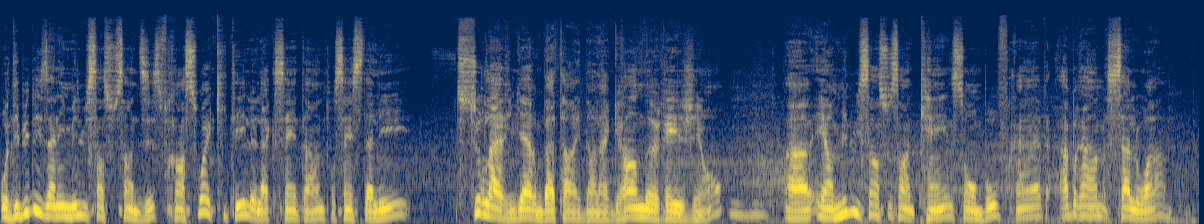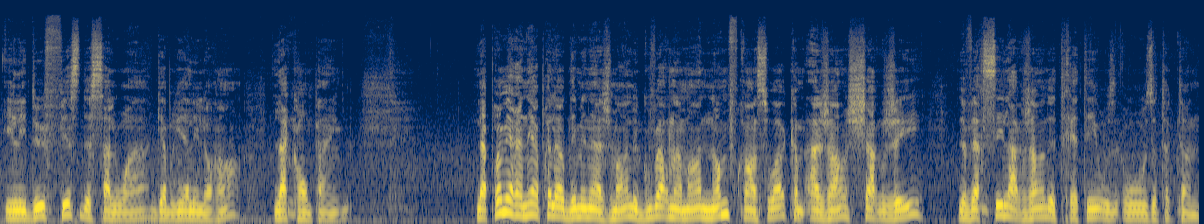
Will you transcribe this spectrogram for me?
Au début des années 1870, François a quitté le lac Sainte-Anne pour s'installer sur la rivière Bataille, dans la grande région. Euh, et en 1875, son beau-frère Abraham Salois et les deux fils de Salois, Gabriel et Laurent, l'accompagnent. La première année après leur déménagement, le gouvernement nomme François comme agent chargé de verser l'argent de traité aux, Autochtones.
